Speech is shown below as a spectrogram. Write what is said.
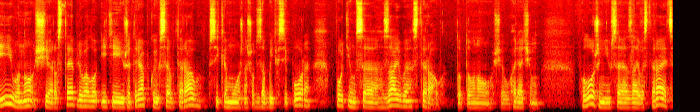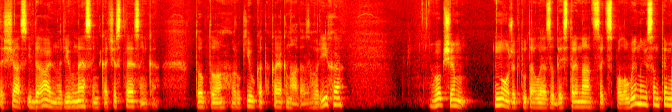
І воно ще розтеплювало, і тією же тряпкою все втирав, скільки можна, щоб забити всі пори. Потім все зайве стирав. Тобто воно ще в гарячому положенні, все зайве стирається. Зараз ідеально, рівнесенька, чистесенька. Тобто руківка така, як треба, з горіха. В общем, ножик тут лезо десь 13,5 см,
